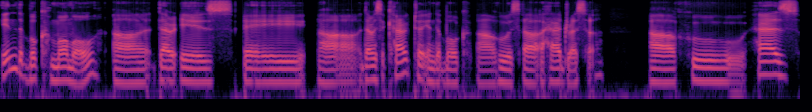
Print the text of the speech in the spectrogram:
in the book Momo, uh, there is a uh, there is a character in the book uh, who is a hairdresser, uh, who has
